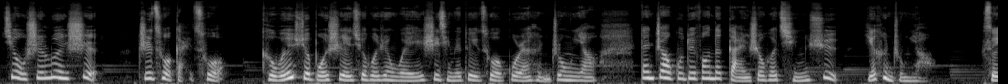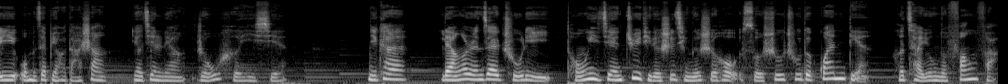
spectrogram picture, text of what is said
就事论事，知错改错。可文学博士却会认为，事情的对错固然很重要，但照顾对方的感受和情绪也很重要。所以我们在表达上要尽量柔和一些。你看，两个人在处理同一件具体的事情的时候，所输出的观点和采用的方法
